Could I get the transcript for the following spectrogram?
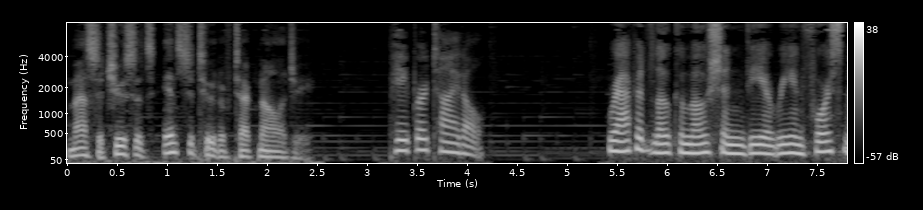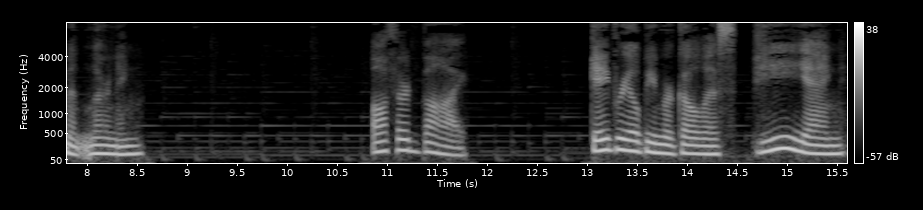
Massachusetts Institute of Technology. Paper title Rapid Locomotion via Reinforcement Learning. Authored by Gabriel B. Margolis, Yi Yang,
